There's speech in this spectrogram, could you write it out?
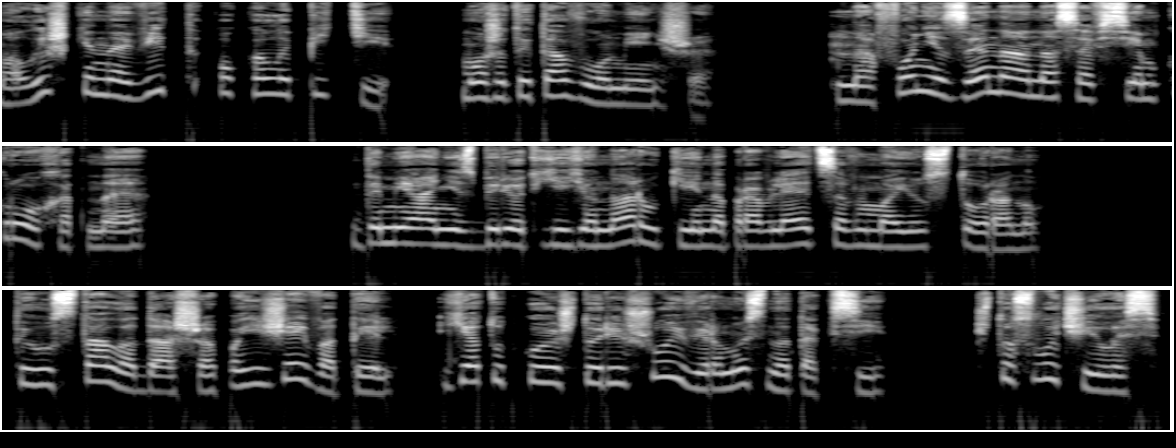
Малышке на вид около пяти, может и того меньше. На фоне Зена она совсем крохотная. Дамианис берет ее на руки и направляется в мою сторону. «Ты устала, Даша, поезжай в отель. Я тут кое-что решу и вернусь на такси». «Что случилось?»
